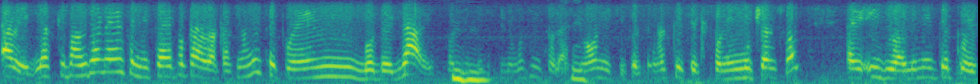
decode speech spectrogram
A ver, las quemaduras en esta época de vacaciones se pueden volver graves, porque si tenemos insolaciones y personas que se exponen mucho al sol, eh, indudablemente, pues,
